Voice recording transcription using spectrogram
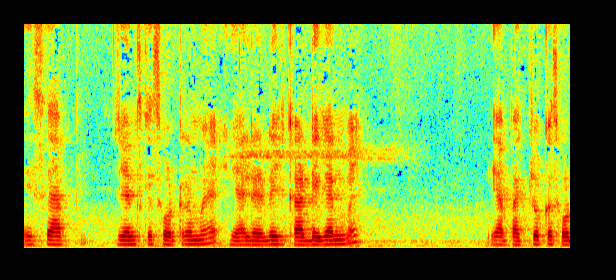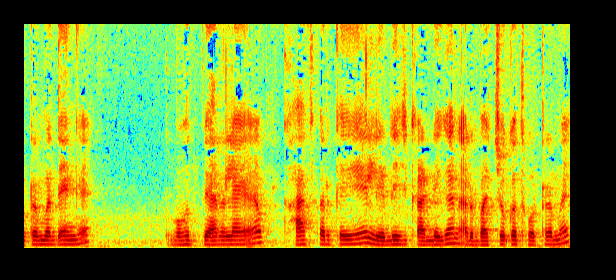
इसे आप जेंट्स के स्वेटर में या लेडीज़ कार्डिगन में या बच्चों के स्वेटर में देंगे तो बहुत प्यारा लगेगा। खास करके ये लेडीज़ कार्डिगन और बच्चों के स्वेटर में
